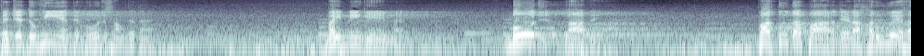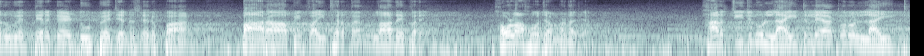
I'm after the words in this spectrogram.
ਤੇ ਜੇ ਦੁਖੀ ਹੈ, ਤੇ ਬੋਝ ਸਮਝਦਾ ਹੈ। ਬਈ ਇੰਨੀ ਗੇਮ ਹੈ। ਬੋਝ ਲਾ ਦੇ। ਵਾਧੂ ਦਾ ਭਾਰ ਜਿਹੜਾ ਹਰੂਏ ਹਰੂਏ ਤਿਰ ਗਏ, ਡੂਬੇ ਜਿਨ ਸਿਰ ਭਾਰ। ਭਾਰ ਆਪ ਹੀ ਪਾਈ ਫਿਰਦਾ, ਇਹਨੂੰ ਲਾ ਦੇ ਪਰੇ। ਹੌਲਾ ਹੋ ਜਾ ਮੜਾ ਜਾ ਹਰ ਚੀਜ਼ ਨੂੰ ਲਾਈਟ ਲਿਆ ਕਰੋ ਲਾਈਟ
